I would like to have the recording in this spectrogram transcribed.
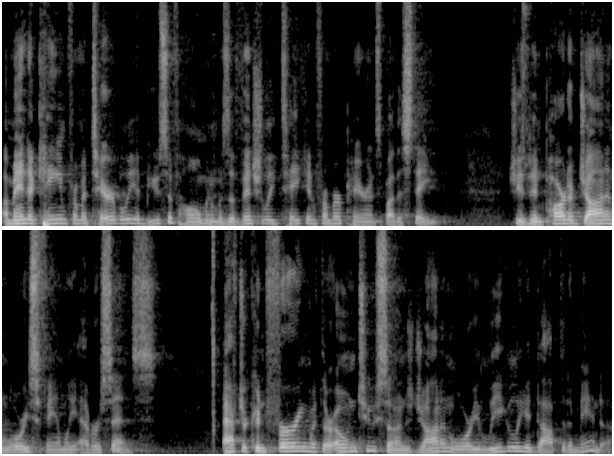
Amanda came from a terribly abusive home and was eventually taken from her parents by the state. She's been part of John and Lori's family ever since. After conferring with their own two sons, John and Lori legally adopted Amanda.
